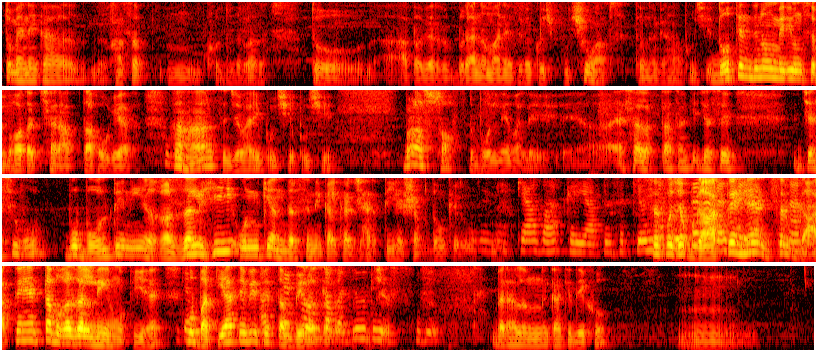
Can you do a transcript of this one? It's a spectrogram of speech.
तो मैंने कहा खान साहब हम्म, खोल दो दरवाज़ा तो आप अगर बुरा न माने तो मैं कुछ पूछूँ आपसे? तो उन्होंने कहा हाँ पूछिए। दो तीन दिनों में मेरी उनसे बहुत अच्छा रबता हो गया था। हाँ हाँ संजय भाई पूछिए पूछिए। बड़ा सॉफ्ट बोलने वाले ऐसा लगता था कि जैसे जैसे वो वो बोलते नहीं है गज़ल ही उनके अंदर से निकल कर झरती है शब्दों के रूप में। क्या बात कही आपने सच्ची सिर्फ़ वो जब गाते हैं सिर्फ़ गाते हैं तब गज़ल नहीं होती है। वो बतियाते भी थे तब भी गज़ल है। बहरहाल उन्होंने कहा कि देखो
